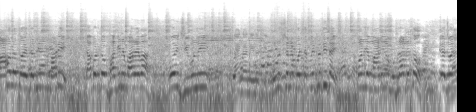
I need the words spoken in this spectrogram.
માહોલ હતો. એ દરમિયાન મારી તાબડતોબ ભાગીને બહાર આવ્યા. કોઈ જીવની નથી. મનુષ્યને કોઈ તકલીફ નથી થઈ. પણ જે મારીનો ગભરાટ હતો એ જોઈ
